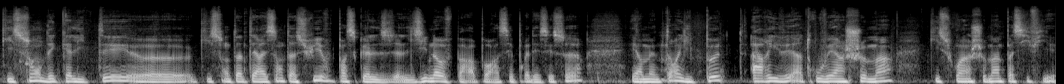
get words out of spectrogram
qui sont des qualités euh, qui sont intéressantes à suivre parce qu'elles elles innovent par rapport à ses prédécesseurs et en même temps il peut arriver à trouver un chemin qui soit un chemin pacifié.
